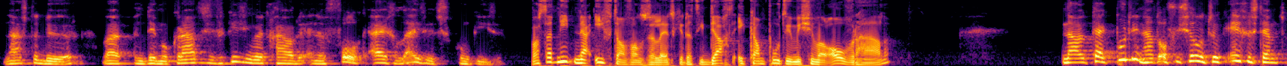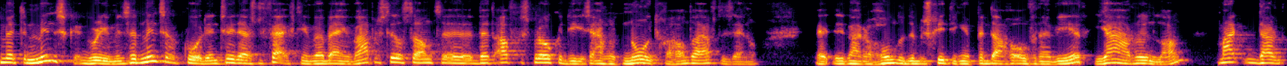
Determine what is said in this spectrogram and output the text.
naast de deur, waar een democratische verkiezing werd gehouden en het volk eigen lijst kon kiezen. Was dat niet naïef dan van Zelensky dat hij dacht: ik kan Poetin misschien wel overhalen? Nou, kijk, Poetin had officieel natuurlijk ingestemd met de Minsk Agreements, het Minsk-akkoord in 2015, waarbij een wapenstilstand uh, werd afgesproken. Die is eigenlijk nooit gehandhaafd. Er, zijn al, er waren honderden beschietingen per dag over en weer, jarenlang. Maar daar,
